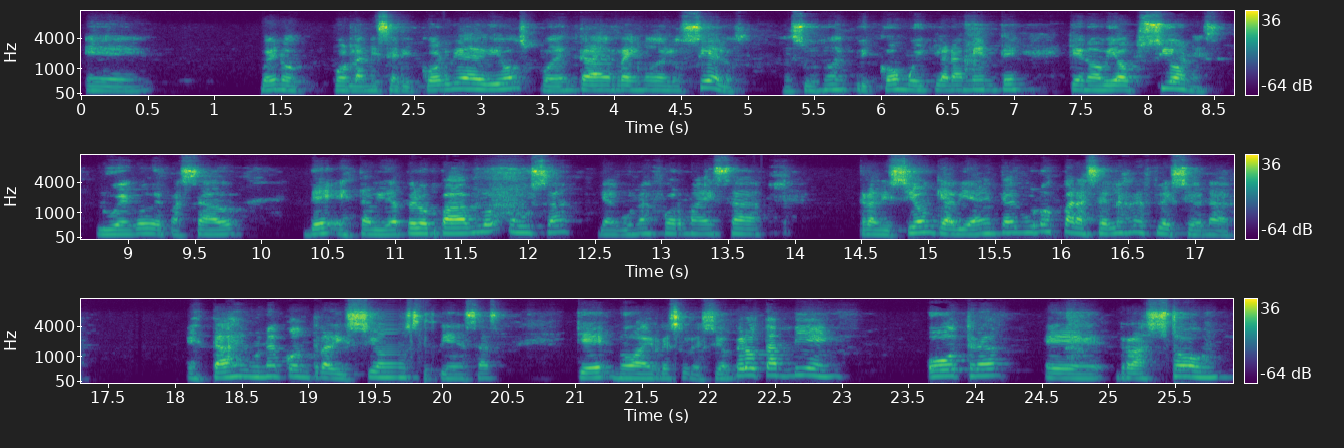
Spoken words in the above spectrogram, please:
eh, bueno, por la misericordia de Dios puede entrar al reino de los cielos. Jesús nos explicó muy claramente que no había opciones luego de pasado de esta vida, pero Pablo usa de alguna forma esa tradición que había entre algunos para hacerles reflexionar. Estás en una contradicción si piensas que no hay resurrección, pero también otra eh, razón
